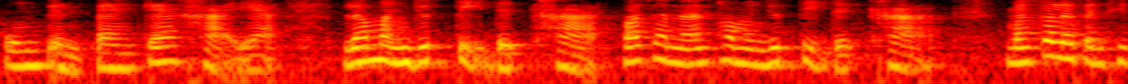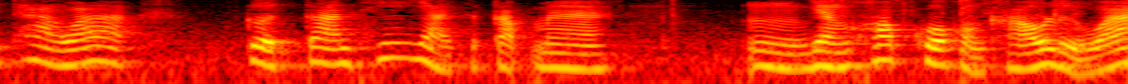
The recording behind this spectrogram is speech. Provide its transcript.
ปรุงเปลี่ยนแปลงแก้ไขอะแล้วมันยุติเด็ดขาด เพราะฉะนั้นพอมันยุติเด็ดขาด มันก็เลยเป็นทิศทางว่าเกิดการที่อยากจะกลับมาอืมยังครอบครัวของเขาหรือว่า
